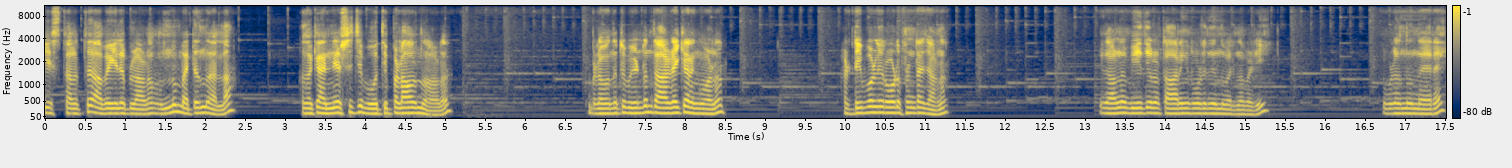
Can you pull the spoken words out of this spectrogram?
ഈ സ്ഥലത്ത് അവൈലബിൾ ആണ് ഒന്നും മറ്റൊന്നല്ല അതൊക്കെ അന്വേഷിച്ച് ബോധ്യപ്പെടാവുന്നതാണ്. ഇവിടെ വന്നിട്ട് വീണ്ടും താഴേക്ക് ഇറങ്ങുവാണ്. അടിപൊളി റോഡ് ഫ്രണ്ടേജ് ആണ്. ഇതാണ് വീതിയുള്ള ടാറിംഗ് റോഡിൽ നിന്ന് വരുന്ന വഴി. ഇവിടെ നിന്ന് നേരെ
